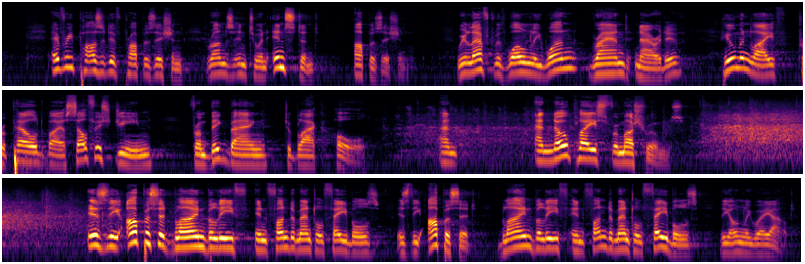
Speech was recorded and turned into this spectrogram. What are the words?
Every positive proposition runs into an instant opposition. We're left with only one grand narrative human life propelled by a selfish gene from Big Bang to black hole. And, and no place for mushrooms. is the opposite blind belief in fundamental fables, is the opposite blind belief in fundamental fables the only way out?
